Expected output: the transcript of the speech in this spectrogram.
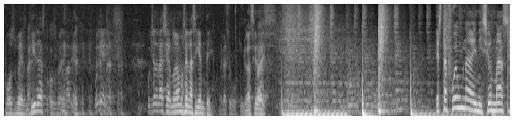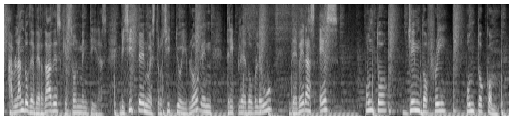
Pues vertiras, pues verdades. Muy bien. Muchas gracias. Nos vemos en la siguiente. Gracias, Hugo. Gracias. Esta fue una emisión más hablando de verdades que son mentiras. Visite nuestro sitio y blog en www.deverases.jimdofree.com.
